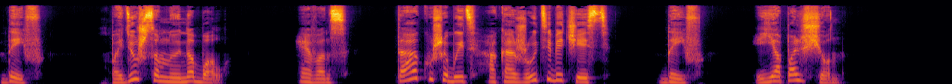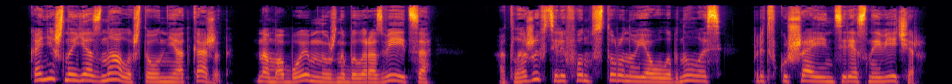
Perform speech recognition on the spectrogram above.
«Дэйв. Пойдешь со мной на бал?» «Эванс. Так уж и быть, окажу тебе честь». «Дэйв. Я польщен». Конечно, я знала, что он не откажет. Нам обоим нужно было развеяться. Отложив телефон в сторону, я улыбнулась, предвкушая интересный вечер.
